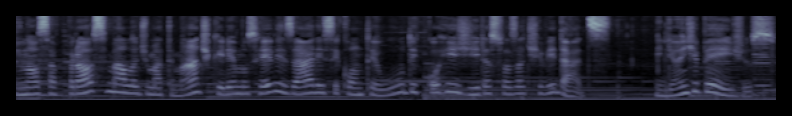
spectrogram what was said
Em nossa próxima aula de matemática, iremos revisar esse conteúdo e corrigir as suas atividades. Milhões de beijos!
